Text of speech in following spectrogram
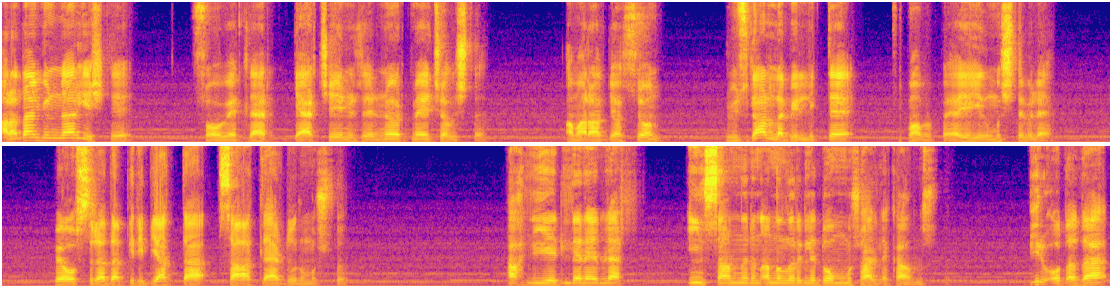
Aradan günler geçti. Sovyetler gerçeğin üzerine örtmeye çalıştı. Ama radyasyon rüzgarla birlikte tüm Avrupa'ya yayılmıştı bile. Ve o sırada Pripyat'ta saatler durmuştu. Tahliye edilen evler insanların anılarıyla donmuş halde kalmıştı. Bir odada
